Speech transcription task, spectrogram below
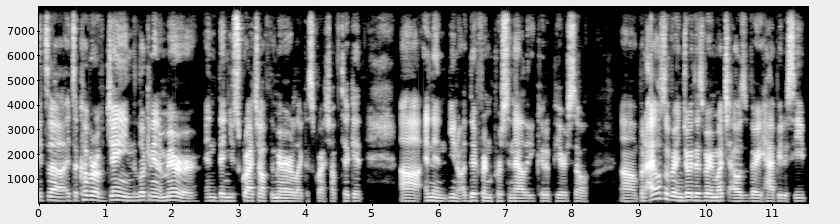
it's a it's a cover of Jane looking in a mirror, and then you scratch off the mirror like a scratch off ticket, uh, and then you know a different personality could appear. So uh, but I also enjoyed this very much. I was very happy to see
